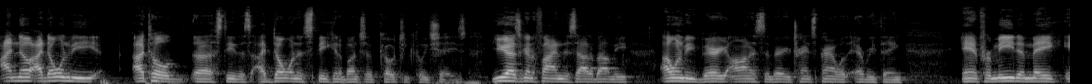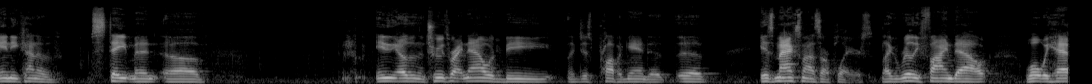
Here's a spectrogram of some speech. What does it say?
I know I don't want to be I told uh, Steve this. I don't want to speak in a bunch of coaching cliches. You guys are going to find this out about me. I want to be very honest and very transparent with everything. And for me to make any kind of statement of anything other than truth right now would be like just propaganda. Is maximize our players, like really find out what we have.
